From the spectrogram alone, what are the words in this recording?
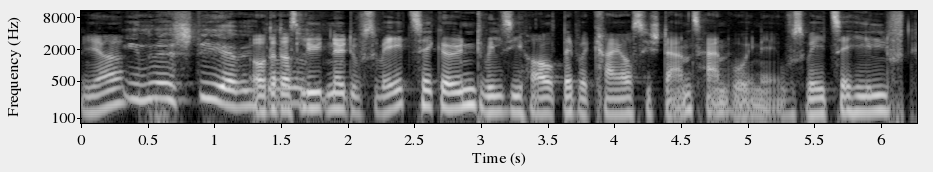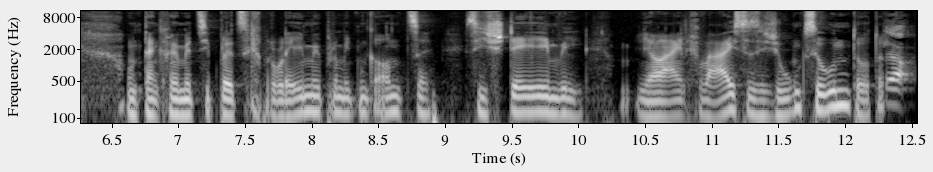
ja. investieren. Oder dass Leute nicht aufs WC gehen, weil sie halt eben keine Assistenz haben, die ihnen aufs WC hilft. Und dann kommen sie plötzlich Probleme über mit dem ganzen System, weil ja eigentlich weiss, es ist ungesund, oder? Ja.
